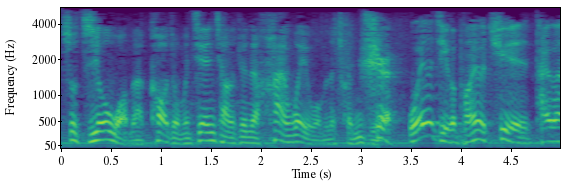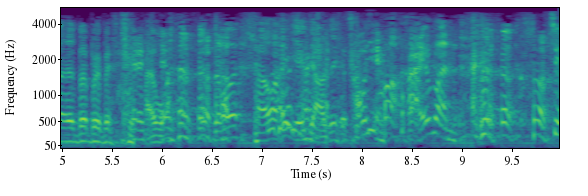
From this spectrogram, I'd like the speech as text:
说只有我们靠着我们坚强的军队捍卫我们的纯洁。是我有几个朋友去台湾，不不不，台湾，台湾也讲这个朝鲜台湾的，去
